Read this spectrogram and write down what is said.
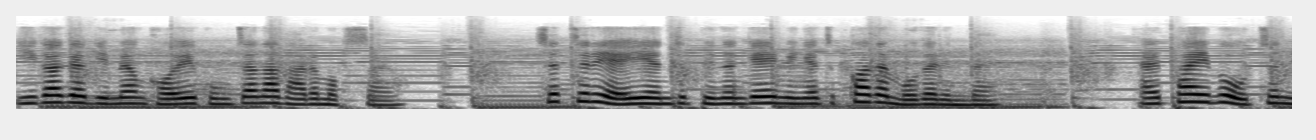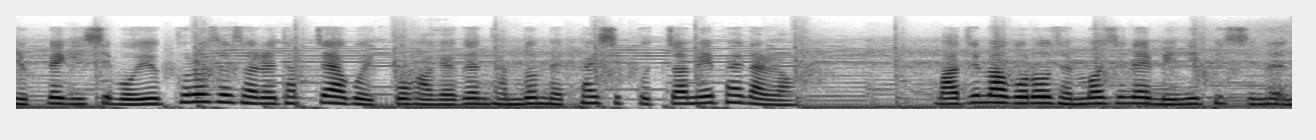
이 가격이면 거의 공짜나 다름없어요. 셔틀이 AN2P는 게이밍에 특화된 모델인데 R5 5625U 프로세서를 tab재하고 있고 가격은 단돈 189.18달러. 마지막으로 젠머신의 미니 PC는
